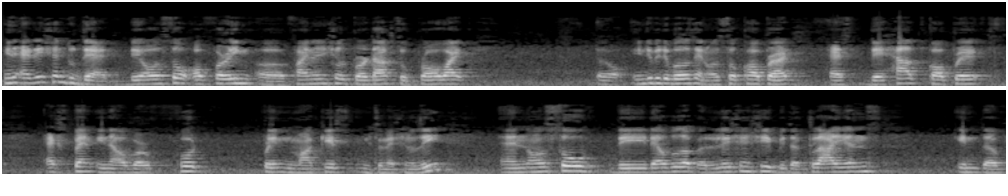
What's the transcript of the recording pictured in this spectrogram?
In addition to that, they also offering uh, financial products to provide uh, individuals and also corporates as they help corporates expand in our food print markets internationally and also they develop a relationship with the clients in the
